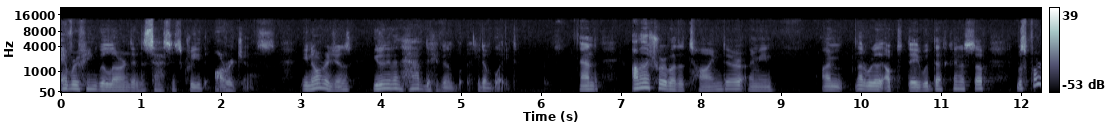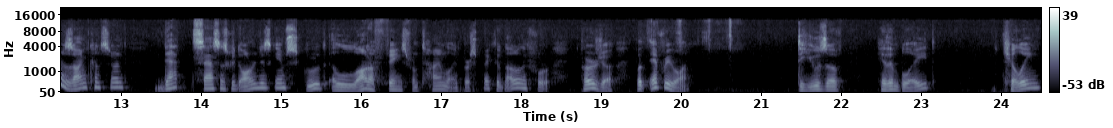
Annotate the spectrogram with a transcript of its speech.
everything we learned in Assassin's Creed Origins. In Origins, you don't even have the hidden hidden blade, and I'm not sure about the time there. I mean, I'm not really up to date with that kind of stuff. But as far as I'm concerned, that Assassin's Creed Origins game screwed a lot of things from timeline perspective, not only for Persia, but everyone. The use of Hidden Blade, killing,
